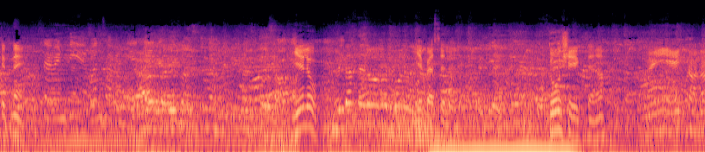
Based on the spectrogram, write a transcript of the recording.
कितने? ये लो। ये पैसे ले। लो दो शेक थे ना? नहीं एक था ना।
